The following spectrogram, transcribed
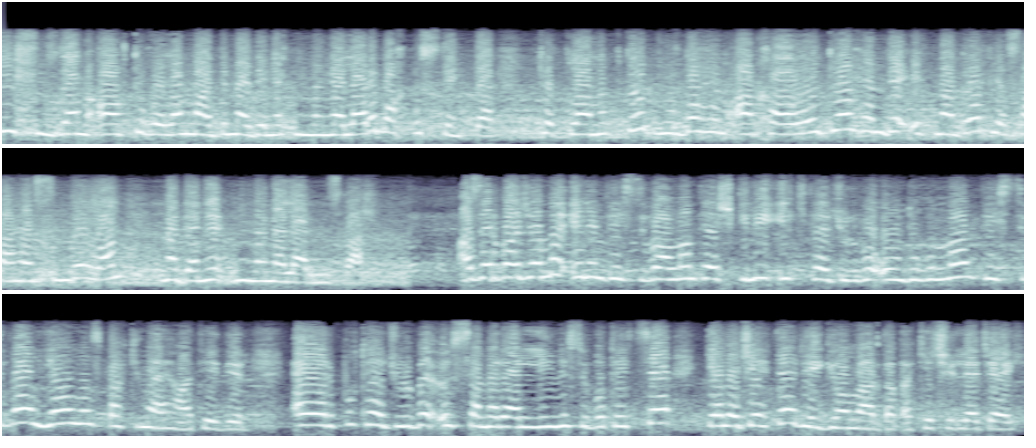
500-dən artıq olan maddi mədəniyyət nümunələri bax bu stenddə toplanıbdır. Burada həm arxeologiya, həm də etnografiya sahəsində olan mədəni nümunələrimiz var. Azərbaycanda elm festivalının təşkili ilk təcrübə olduğundan festival yalnız Bakını əhatə edir. Əgər bu təcrübə öz səmərəliliyini sübut etsə, gələcəkdə regionlarda da keçiriləcək.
